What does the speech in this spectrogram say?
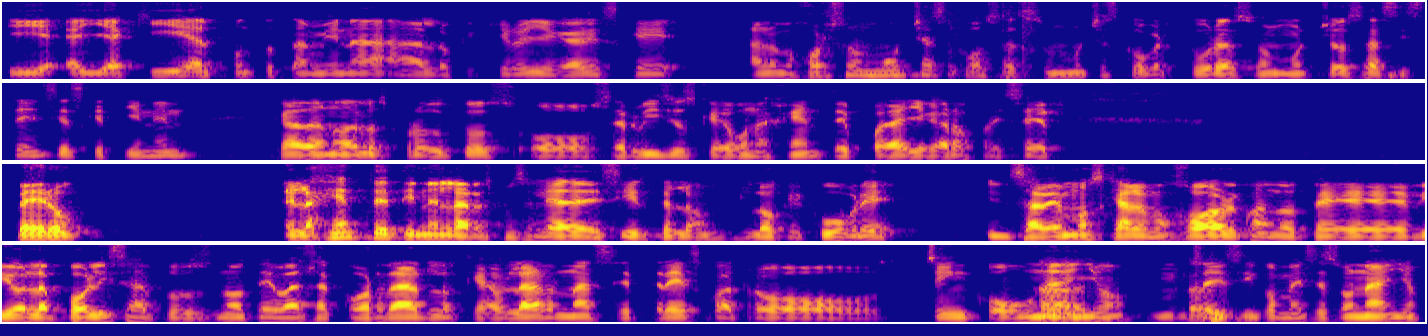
Y, y aquí al punto también a lo que quiero llegar es que a lo mejor son muchas cosas, son muchas coberturas, son muchas asistencias que tienen cada uno de los productos o servicios que una gente pueda llegar a ofrecer. Pero el agente tiene la responsabilidad de decírtelo, lo que cubre. Sabemos que a lo mejor cuando te dio la póliza, pues no te vas a acordar lo que hablaron hace tres, cuatro, cinco, un año, seis, cinco meses, un año.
